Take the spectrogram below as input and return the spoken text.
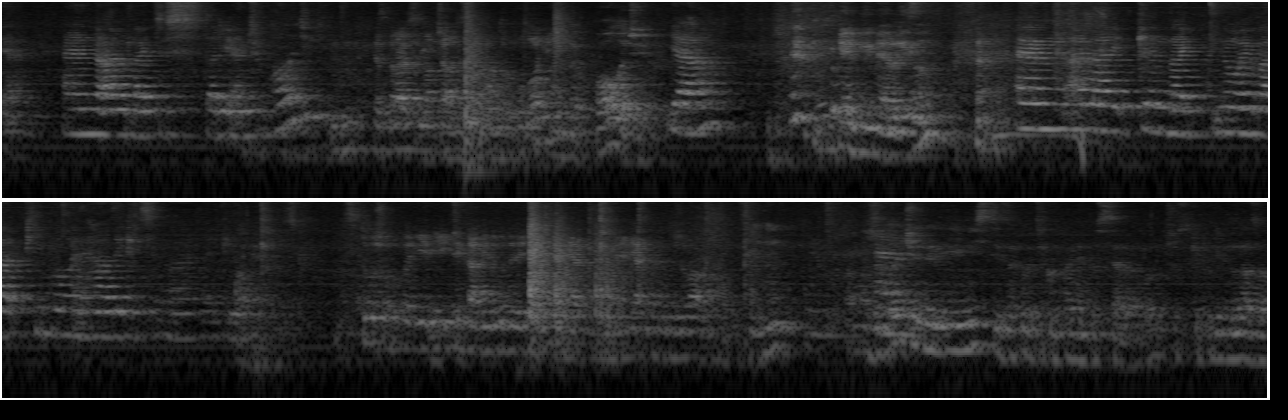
Yeah. And I would like to study anthropology. Я стараюся навчатися антропології. Anthropology? Yeah. Can you give me a reason? And I like um, like knowing about people and how they can survive. Like, you know. Тому що їй їй цікаві люди, як, як, як вони виживали. Може, чи в її місті знаходиться компанія Bestseller? От Щось таке подібна назва.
